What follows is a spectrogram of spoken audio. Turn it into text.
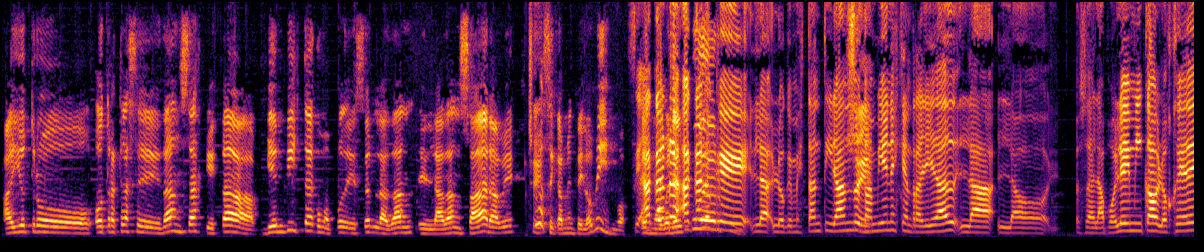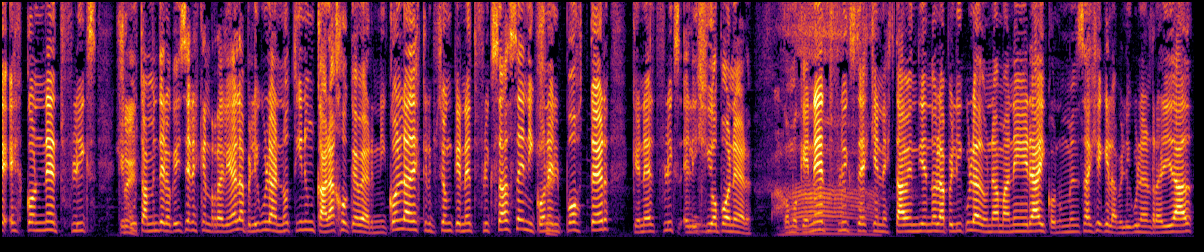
hay otro, otra clase de danzas que está bien vista, como puede ser la, dan- eh, la danza árabe, Sí. básicamente lo mismo. Sí, acá lo, que, la- lo que me están tirando Sí. también es que en realidad la, la- o sea, la polémica o los GD es con Netflix, que Sí. justamente lo que dicen es que en realidad la película no tiene un carajo que ver ni con la descripción que Netflix hace ni con Sí. el póster que Netflix eligió poner. Como que Ah. Netflix es quien está vendiendo la película de una manera y con un mensaje que la película en realidad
